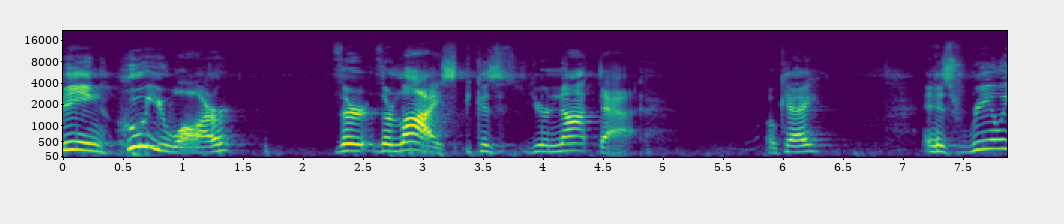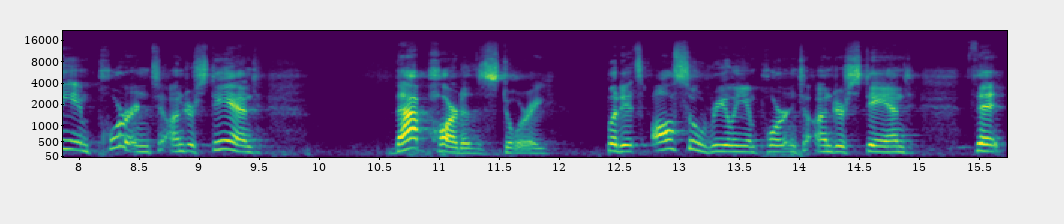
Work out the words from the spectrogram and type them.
being who you are, they're, they're lies because you're not that, okay? And it's really important to understand that part of the story, but it's also really important to understand that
